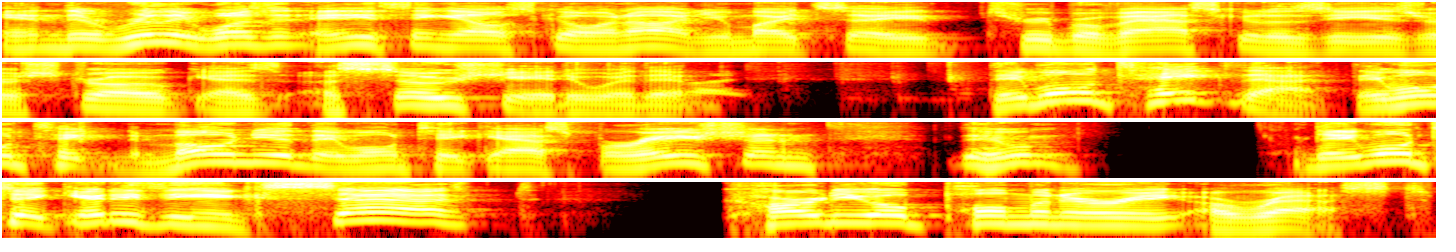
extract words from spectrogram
And there really wasn't anything else going on. You might say cerebrovascular disease or stroke as associated with it. They won't take that. They won't take pneumonia. They won't take aspiration. They won't, they won't take anything except cardiopulmonary arrest,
